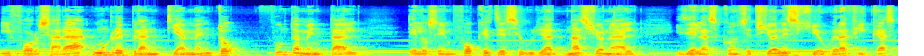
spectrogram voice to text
y forzará un replanteamiento fundamental de los enfoques de seguridad nacional y de las concepciones geográficas,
